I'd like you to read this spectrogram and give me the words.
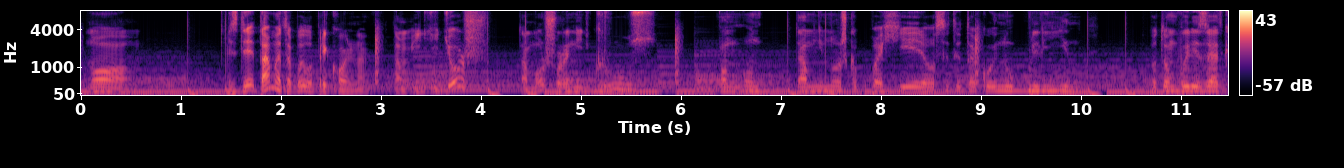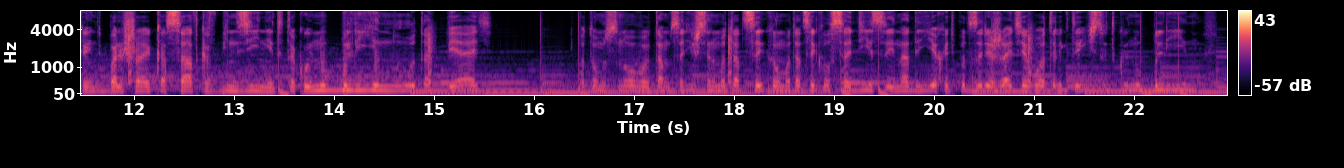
Но здесь, там это было прикольно. Там идешь, там можешь уронить груз, он, он там немножко похерился, ты такой, ну блин, Потом вылезает какая-нибудь большая касатка в бензине, и ты такой, ну блин, ну вот опять. И потом снова там садишься на мотоцикл, мотоцикл садится, и надо ехать подзаряжать его от электричества, и такой, ну блин.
